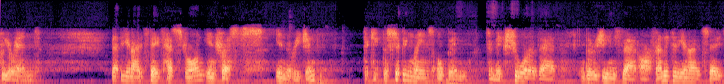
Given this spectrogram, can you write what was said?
clear end that the United States has strong interests in the region to keep the shipping lanes open, to make sure that the regimes that are friendly to the United States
